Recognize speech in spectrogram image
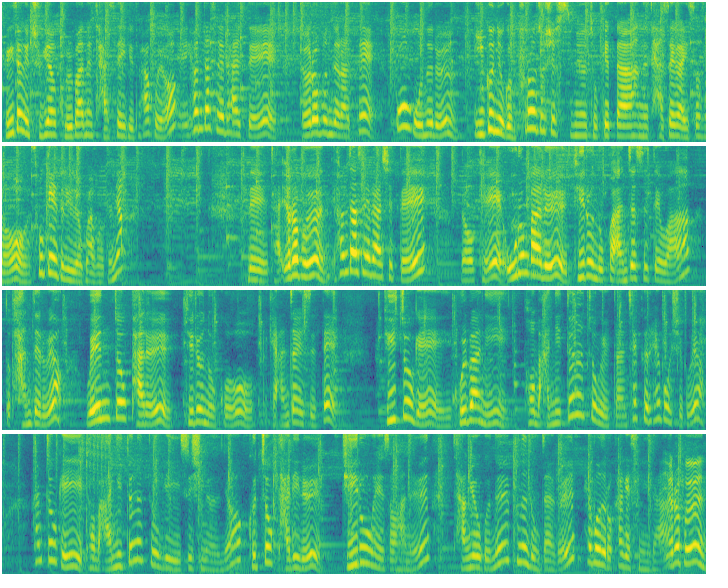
굉장히 중요한 골반의 자세이기도 하고요. 네, 현자세를 할 때 여러분들한테 꼭 오늘은 이 근육을 풀어주셨으면 좋겠다 하는 자세가 있어서 소개해 드리려고 하거든요. 네, 자 여러분 현자세를 하실 때 이렇게 오른발을 뒤로 놓고 앉았을 때와 또 반대로요 왼쪽 발을 뒤로 놓고 이렇게 앉아 있을 때 뒤쪽에 골반이 더 많이 뜨는 쪽을 일단 체크를 해보시고요 한쪽이 더 많이 뜨는 쪽이 있으시면요 그쪽 다리를 뒤로 해서 하는 장요근을 푸는 동작을 해보도록 하겠습니다 여러분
